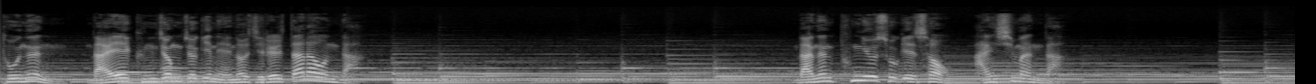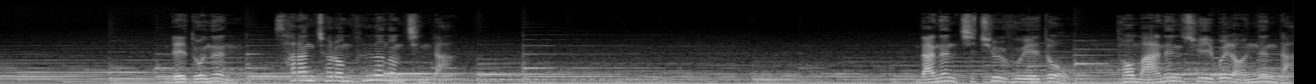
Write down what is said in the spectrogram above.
돈은 나의 긍정적인 에너지를 따라온다. 나는 풍요 속에서 안심한다. 내 돈은 사랑처럼 흘러넘친다. 나는 지출 후에도 더 많은 수입을 얻는다.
